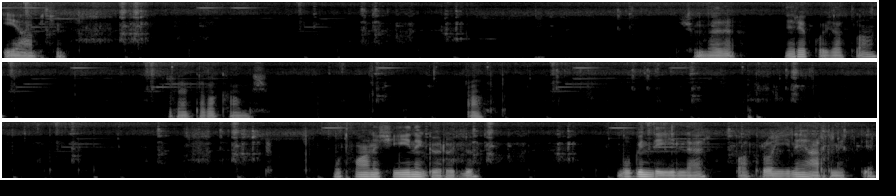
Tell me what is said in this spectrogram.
İyi abicim. Şunları nereye koyacağız lan? Ben tabak almış. Al. Mutfağın işi yine görüldü. Bugün değiller. Patron yine yardım etti.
